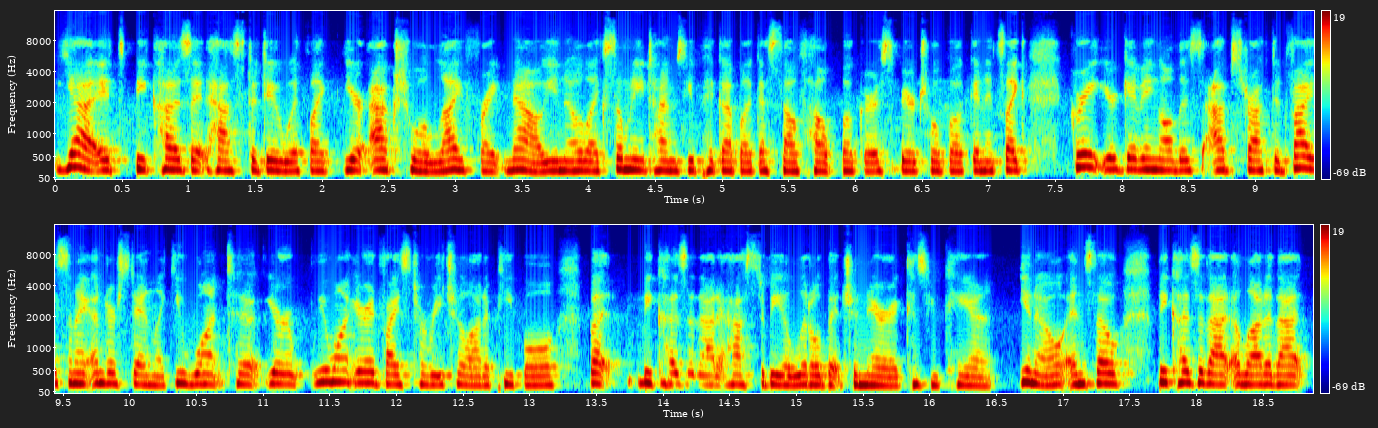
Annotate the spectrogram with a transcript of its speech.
yeah, it's because it has to do with like your actual life right now. You know, like so many times you pick up like a self help book or a spiritual book, and it's like, great, you're giving all this abstract advice, and I understand like you want to your you want your advice to reach a lot of people, but because of that, it has to be a little bit generic because you can't, you know, and so because of that, a lot of that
